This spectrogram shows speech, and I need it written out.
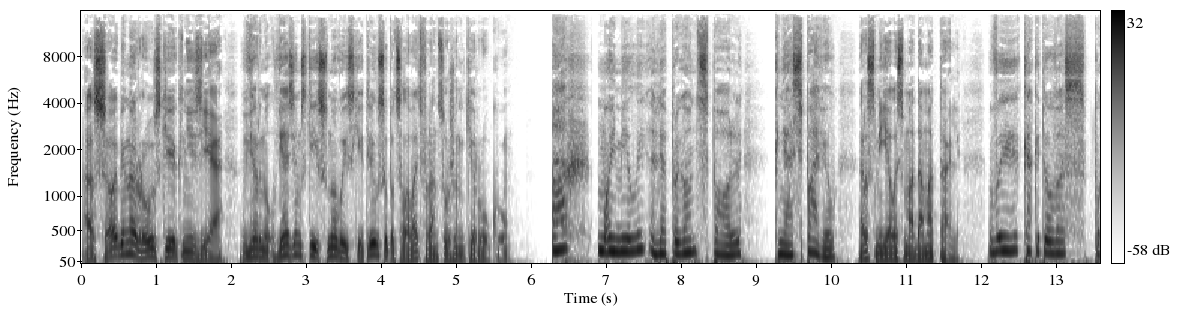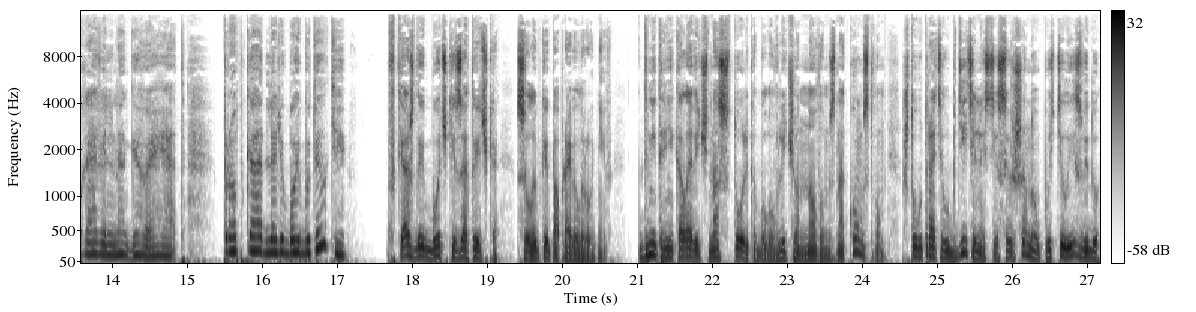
«Особенно русские князья», — вернул Вяземский и снова исхитрился поцеловать француженке руку. «Ах, мой милый Ле Принц Поль, князь Павел», — рассмеялась мадам Аталь. «Вы, как это у вас правильно говорят, пробка для любой бутылки?» «В каждой бочке затычка», — с улыбкой поправил Руднев. Дмитрий Николаевич настолько был увлечен новым знакомством, что утратил бдительность и совершенно упустил из виду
